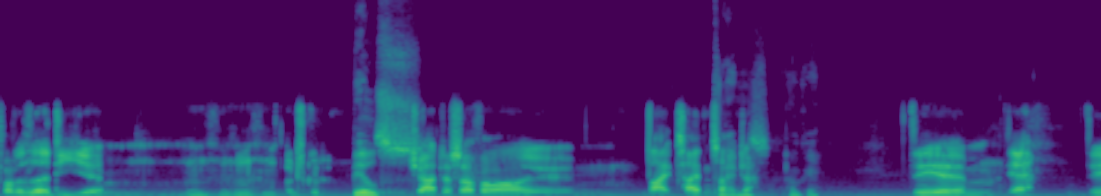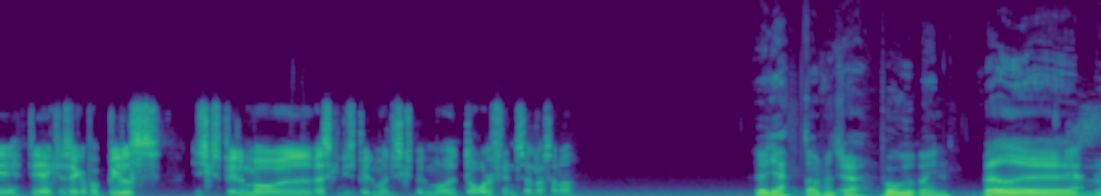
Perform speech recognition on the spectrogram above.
for, hvad hedder de, øh, undskyld, Bills? Chargers og for, øh, nej, Titans, Titans. Okay. Det, øh, ja, det, det er jeg ikke så sikker på. Bills, de skal spille mod, hvad skal de spille mod? De skal spille mod Dolphins eller sådan noget. Øh, ja, Dolphins Ja. på udebane. Hvad, øh, ja. nu,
